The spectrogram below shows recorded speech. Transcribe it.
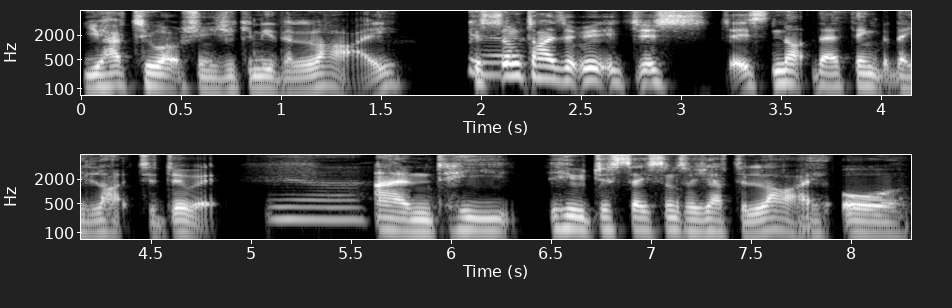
you have two options you can either lie because Yeah. sometimes it, it just it's not their thing but they like to do it Yeah. and he he would just say sometimes you have to lie or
